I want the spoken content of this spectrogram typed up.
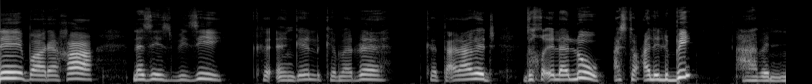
ንባርያኻ ነዚ ህዝቢ እዚ ክእንግል ክመርህ ከተናግድ ዝኽእለሉ ኣስተውዓሊ ልቢ ሃበኒ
